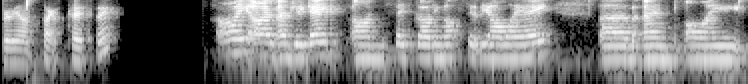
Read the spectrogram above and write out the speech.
Brilliant. Thanks, Katie. Hi, I'm Andrea Gates. I'm the Safeguarding Officer at the RYA. Um, and I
